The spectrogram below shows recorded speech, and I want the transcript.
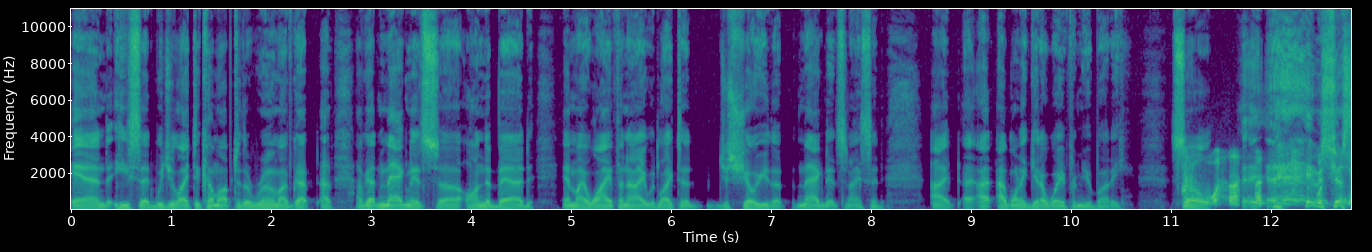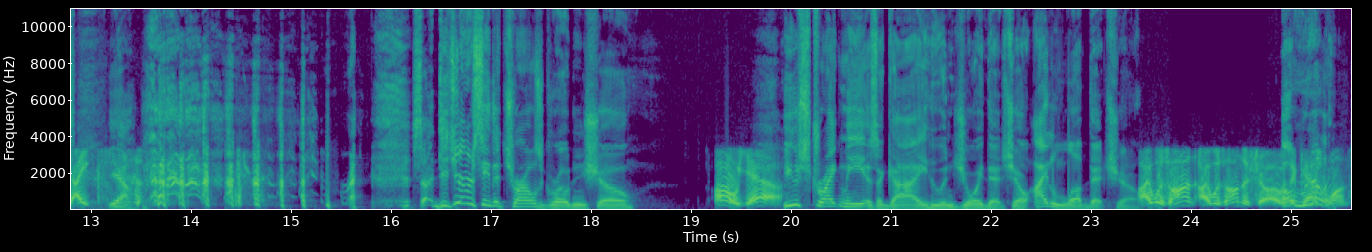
And he said, "Would you like to come up to the room? I've got I've, I've got magnets uh, on the bed, and my wife and I would like to just show you the magnets." And I said, "I I, I want to get away from you, buddy." So it was just Yikes. yeah. So, did you ever see the Charles Grodin show? Oh yeah. You strike me as a guy who enjoyed that show. I loved that show. I was on. I was on the show. I was Oh, a guest really? once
